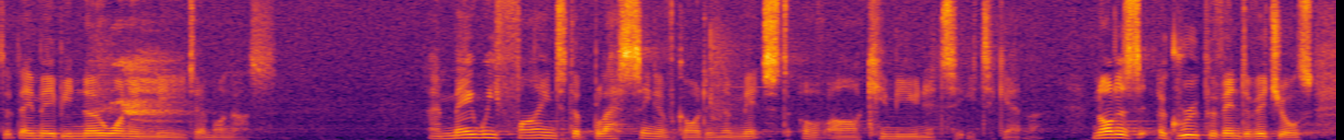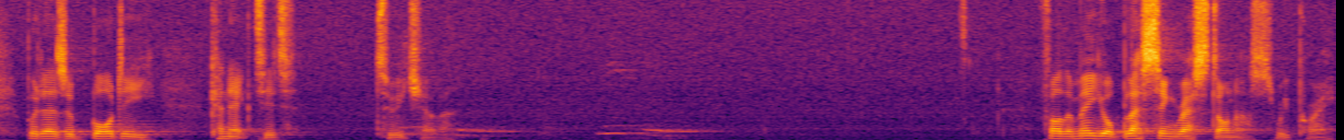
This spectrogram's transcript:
that there may be no one in need among us. And may we find the blessing of God in the midst of our community together, not as a group of individuals, but as a body connected to each other. Father, may your blessing rest on us, we pray.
